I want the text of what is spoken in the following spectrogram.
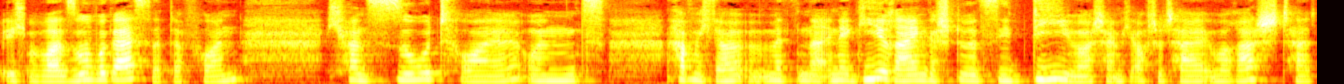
ich war so begeistert davon. Ich fand es so toll und habe mich da mit einer Energie reingestürzt, die die wahrscheinlich auch total überrascht hat.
